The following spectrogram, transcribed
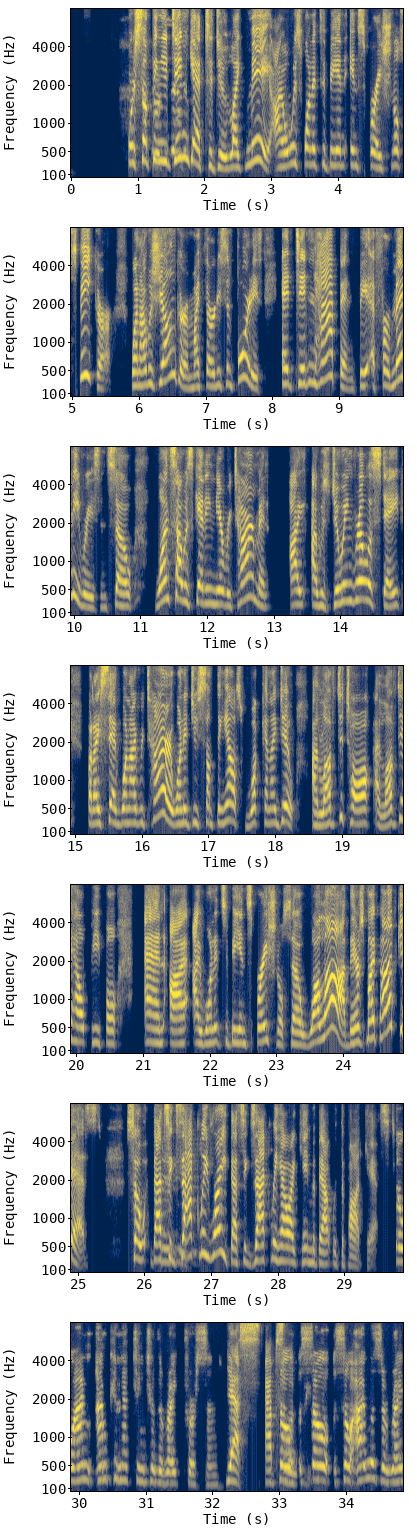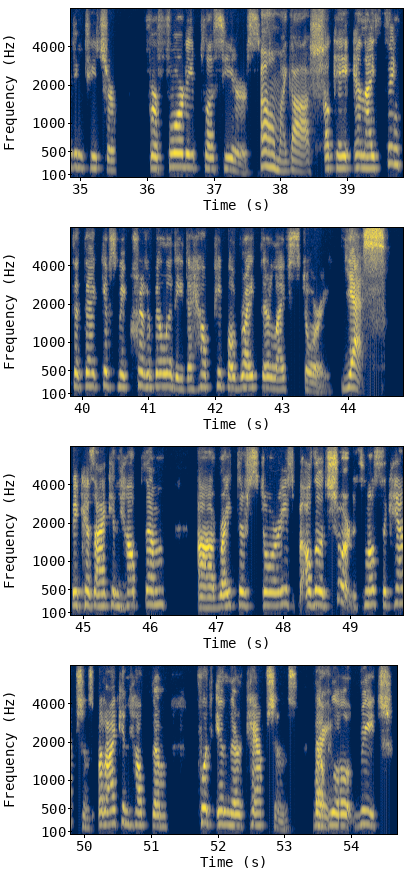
or something you didn't get to do like me i always wanted to be an inspirational speaker when i was younger in my 30s and 40s it didn't happen for many reasons so once i was getting near retirement I, I was doing real estate, but I said, when I retire, I want to do something else. What can I do? I love to talk. I love to help people. And I, I want it to be inspirational. So voila, there's my podcast. So that's exactly right. That's exactly how I came about with the podcast. So I'm I'm connecting to the right person. Yes, absolutely. So so so I was a writing teacher for 40 plus years. Oh my gosh. Okay, and I think that that gives me credibility to help people write their life story. Yes. Because I can help them uh, write their stories, although it's short, it's mostly captions, but I can help them put in their captions that right. will reach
